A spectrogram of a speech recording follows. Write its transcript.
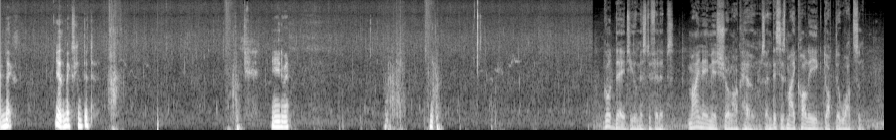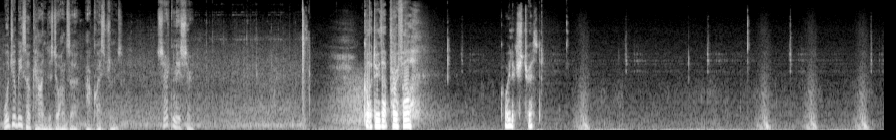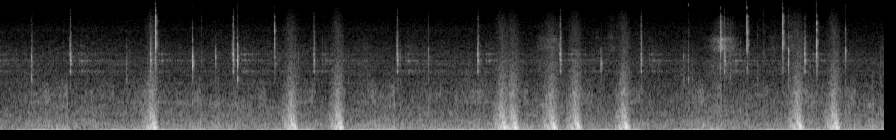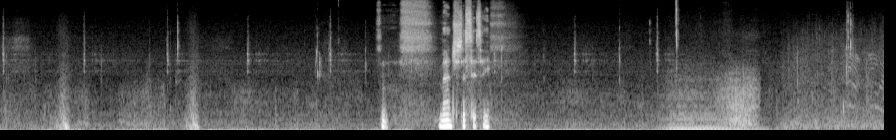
Yeah, Mex. Yeah, the Mexican did. Anyway. No. Good day to you, Mr. Phillips. My name is Sherlock Holmes, and this is my colleague, Dr. Watson. Would you be so kind as to answer our questions? Certainly, sir. Gotta do that profile. God, looks stressed. Manchester City.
